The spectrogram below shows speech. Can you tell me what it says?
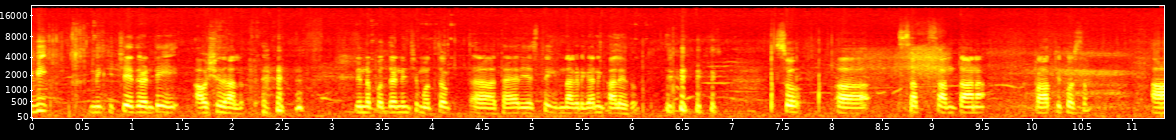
ఇవి మీకు ఇచ్చేటువంటి ఔషధాలు. నిన్న పొద్దున్న నుంచి మొత్తం తయారు చేస్తే ఇందాకటి కానీ కాలేదు. సో సత్సంతాన ప్రాప్తి కోసం ఆ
